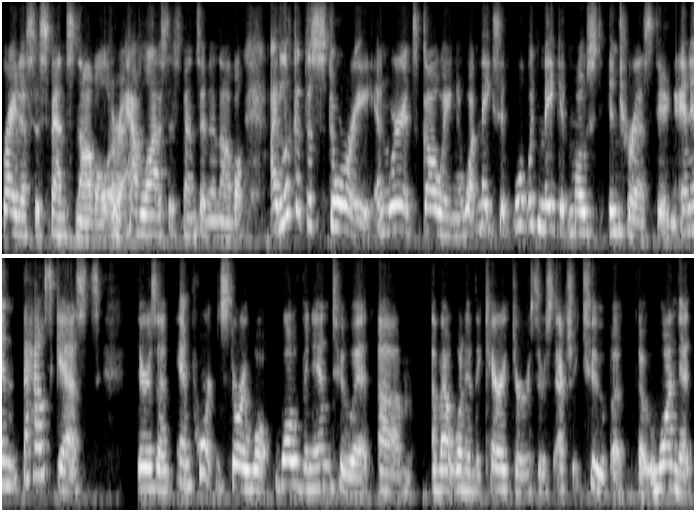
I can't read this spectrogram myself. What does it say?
write a suspense novel or have a lot of suspense in a novel. I look at the story and where it's going and what makes it what would make it most interesting. And in The House Guests, there's an important story wo- woven into it um, about one of the characters. There's actually two, but one that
